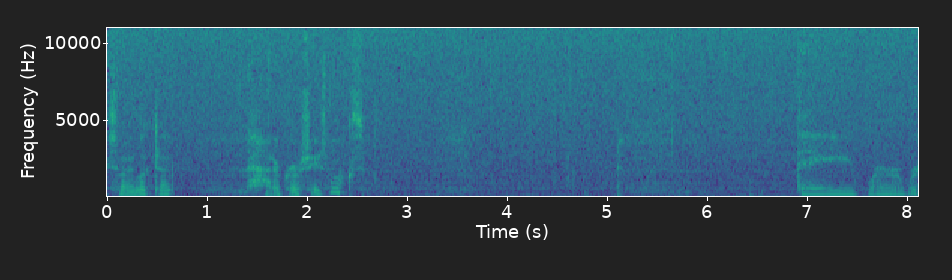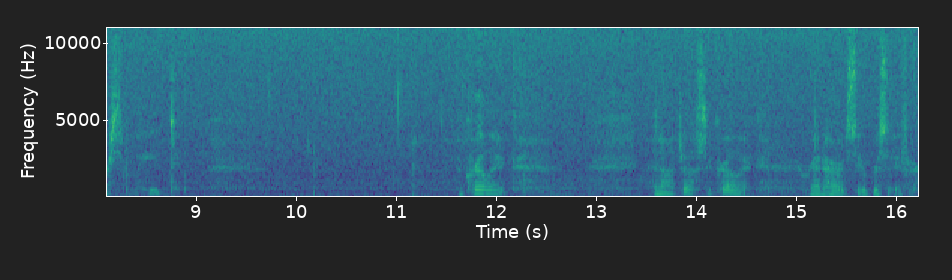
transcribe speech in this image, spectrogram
So I looked up how to crochet socks. They were worsted weight, acrylic, and not just acrylic, Red Heart Super Saver.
